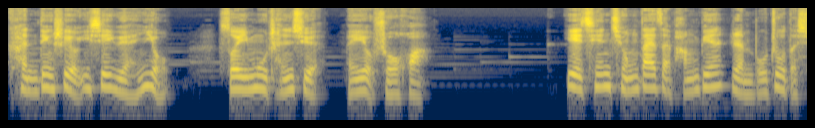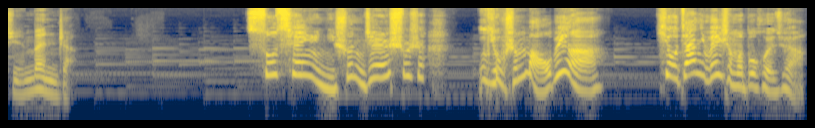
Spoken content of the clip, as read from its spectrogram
肯定是有一些缘由，所以慕晨雪没有说话。叶千琼待在旁边，忍不住的询问着：“苏千玉，你说你这人是不是有什么毛病啊？有家你为什么不回去啊？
